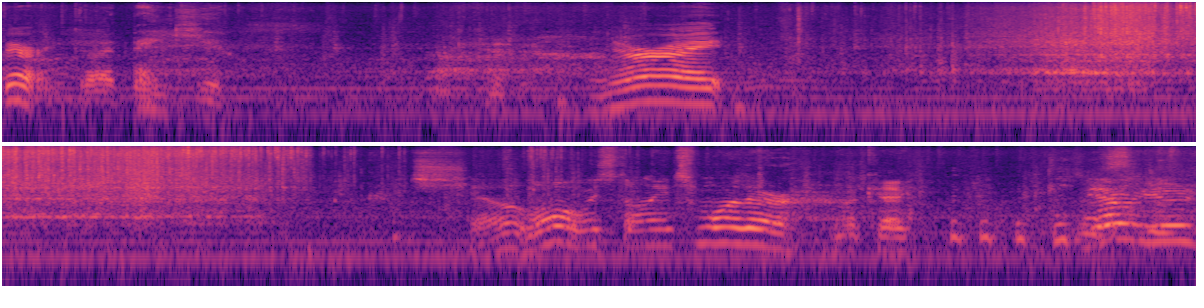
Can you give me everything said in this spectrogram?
Very good, thank you. All right. Good show. Oh, we still need some more there. Okay. You ever use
